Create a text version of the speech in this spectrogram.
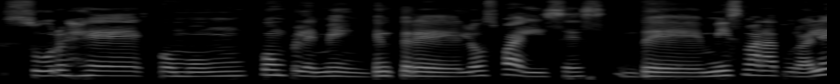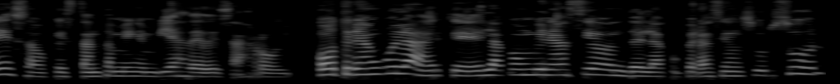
surge como un complemento entre los países de misma naturaleza o que están también en vías de desarrollo. O triangular, que es la combinación de la cooperación sur-sur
